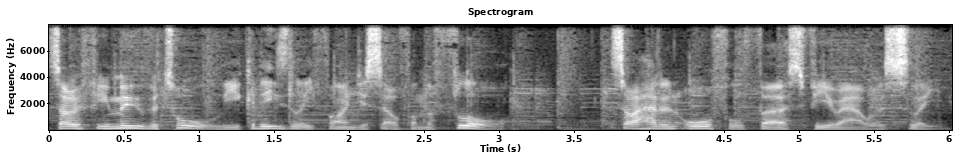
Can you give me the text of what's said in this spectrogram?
So if you move at all, you could easily find yourself on the floor. So I had an awful first few hours sleep.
